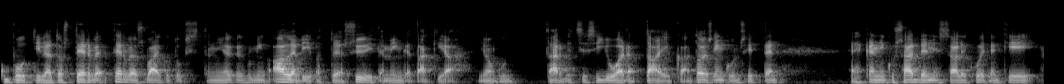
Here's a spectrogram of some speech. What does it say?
kun puhuttiin vielä tuosta terve, terveysvaikutuksista, niin oikein niin alleviivattuja syitä, minkä takia jonkun tarvitsisi juoda taikaa, toisin kuin sitten ehkä niin kuin Saddenissa oli kuitenkin,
